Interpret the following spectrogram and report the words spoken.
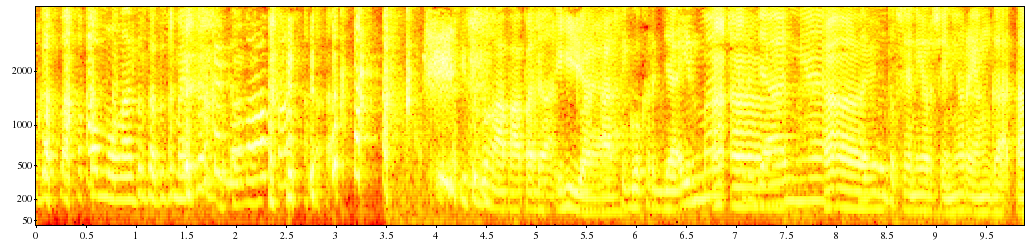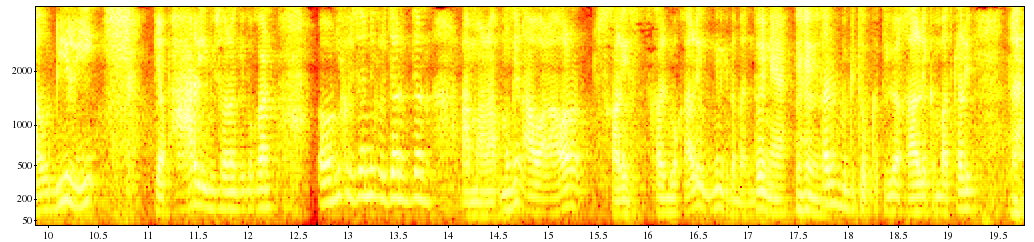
Gak apa-apa mau nganter satu semester kan gak apa-apa. itu gue gak apa-apa dah Iya. kelas hati gue kerjain mas Uh-uh. kerjaannya Uh-uh. tapi untuk senior senior yang nggak tahu diri tiap hari misalnya gitu kan oh ini kerjaan ini kerjaan kerjaan lama lama mungkin awal awal sekali sekali dua kali mungkin kita bantuin ya Mhm. tapi begitu ketiga kali keempat kali lah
